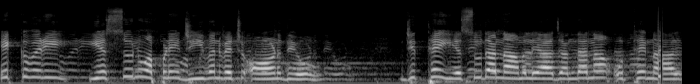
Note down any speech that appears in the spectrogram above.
ਇੱਕ ਵਾਰੀ ਯਿਸੂ ਨੂੰ ਆਪਣੇ ਜੀਵਨ ਵਿੱਚ ਆਉਣ ਦਿਓ। ਜਿੱਥੇ ਯਿਸੂ ਦਾ ਨਾਮ ਲਿਆ ਜਾਂਦਾ ਨਾ, ਉੱਥੇ ਨਾਲ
